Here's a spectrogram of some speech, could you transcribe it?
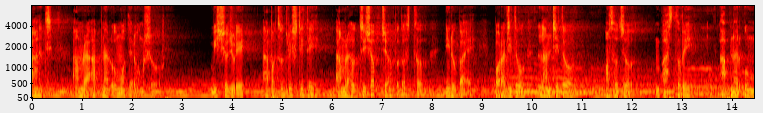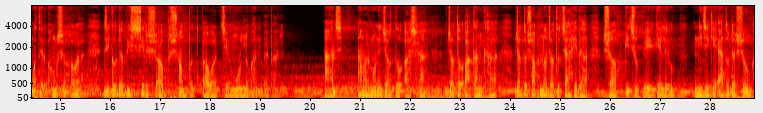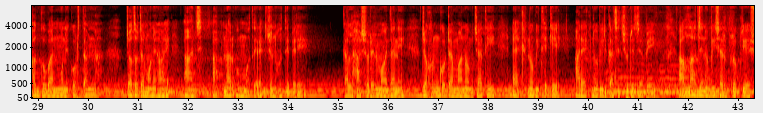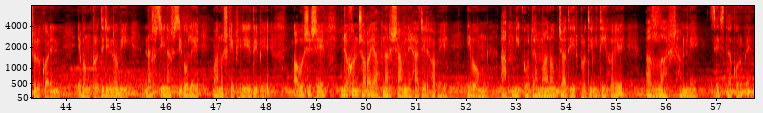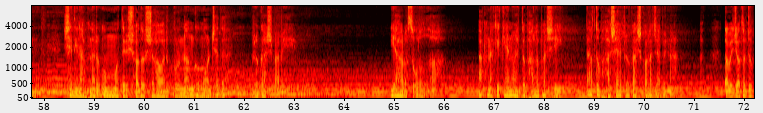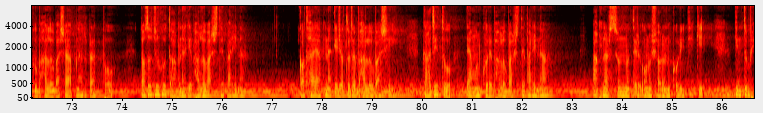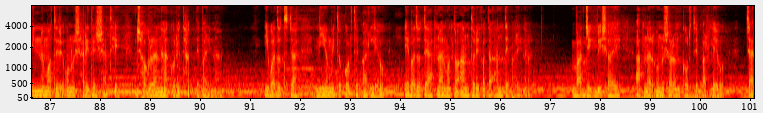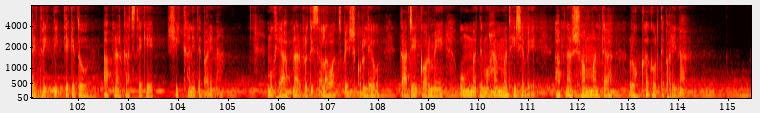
আজ আমরা আপনার উম্মতের অংশ। বিশ্বজুড়ে আপাত দৃষ্টিতে আমরা হচ্ছি সবচেয়ে অপদস্থ, নিরুপায়, পরাজিত, লাঞ্ছিত, অথচ বাস্তবে আপনার উম্মতের অংশ হওয়া যে গোটা বিশ্বের সব সম্পদ পাওয়ার চেয়েও মূল্যবান ব্যাপার। আজ আমার মনে যত আশা যত আকাঙ্ক্ষা, যত স্বপ্ন, যত চাহিদা, সব কিছু পেয়ে গেলেও নিজেকে এতটা সৌভাগ্যবান মনে করতাম না, যতটা মনে হয় আজ আপনার উম্মতের একজন হতে পেরে। কাল হাসরের ময়দানে যখন গোটা মানব জাতি এক নবী থেকে আর এক নবীর কাছে ছুটে যাবে, আল্লাহ যেন বিচার প্রক্রিয়া শুরু করেন এবং প্রতিটি নবী নাফসি নাফসি বলে মানুষকে ফিরিয়ে দিবে। অবশেষে যখন সবাই আপনার সামনে হাজির হবে এবং আপনি গোটা মানব জাতির প্রতিনিধি হয়ে আল্লাহর সামনে চেষ্টা করবেন। সেদিন আপনার উম্মতের সদস্য হওয়ার পূর্ণাঙ্গ মর্যাদা প্রকাশ পাবে। ইয়া রসুল্লাহ আপনাকে কেন এত ভালোবাসি তা তো ভাষায় প্রকাশ করা যাবে না। তবে যতটুকু ভালোবাসা আপনার প্রাপ্য, ততটুকু তো আপনাকে ভালোবাসতে পারি না। কথায় আপনাকে যতটা ভালোবাসি, কাজে তো তেমন করে ভালোবাসতে পারি না। আপনার সুন্নতের অনুসরণ করি ঠিকই, কিন্তু ভিন্ন মতের অনুসারীদের সাথে ঝগড়া না করে থাকতে পারি না। ইবাদতটা নিয়মিত করতে পারলেও এবাদতে আপনার মতো আন্তরিকতা আনতে পারি না। বাহ্যিক বিষয়ে আপনার অনুসরণ করতে পারলেও চারিত্রিক দিক থেকে তো আপনার কাছ থেকে শিক্ষা নিতে পারি না। মুখে আপনার প্রতি সালাওয়াত পেশ করলেও কাজে কর্মে উম্মতে মোহাম্মদ হিসেবে আপনার সম্মানটা রক্ষা করতে পারি না।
